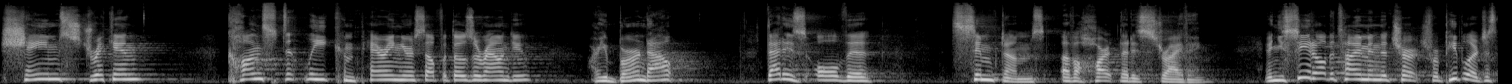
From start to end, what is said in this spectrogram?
Shame stricken? Constantly comparing yourself with those around you? Are you burned out? That is all the symptoms of a heart that is striving. And you see it all the time in the church where people are just,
